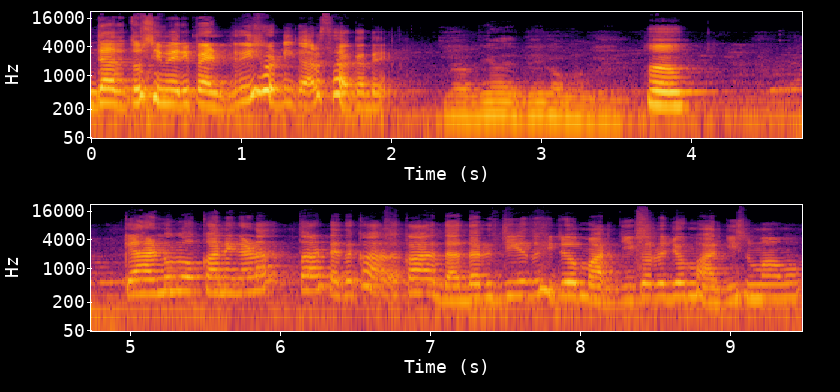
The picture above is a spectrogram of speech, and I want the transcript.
ਜਦ ਤੁਸੀਂ ਮੇਰੀ ਪੈਂਟ ਨਹੀਂ ਛੋਟੀ ਕਰ ਸਕਦੇ। ਦਰਦੀਆਂ ਇਦਾਂ ਹੀ ਕੰਮ ਹੁੰਦੇ ਹਾਂ। ਕਹਿਣ ਨੂੰ ਲੋਕਾਂ ਨੇ ਕਹਿਣਾ ਤੁਹਾਡੇ ਤਾਂ ਘਰ ਘਰ ਦਾ ਦਰਜੀ ਹੈ ਤੁਸੀਂ ਜੋ ਮਰਜ਼ੀ ਕਰੋ ਜੋ ਮਰਜ਼ੀ ਸਮਾਵੋ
